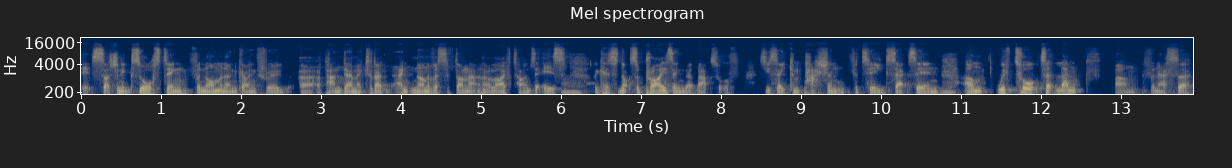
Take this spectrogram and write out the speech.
it's such an exhausting phenomenon going through uh, a pandemic. I don't, and none of us have done that in our lifetimes. It is, mm. I guess, it's not surprising that that sort of, as you say, compassion fatigue sets in. Mm. Um, we've talked at length, um, Vanessa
